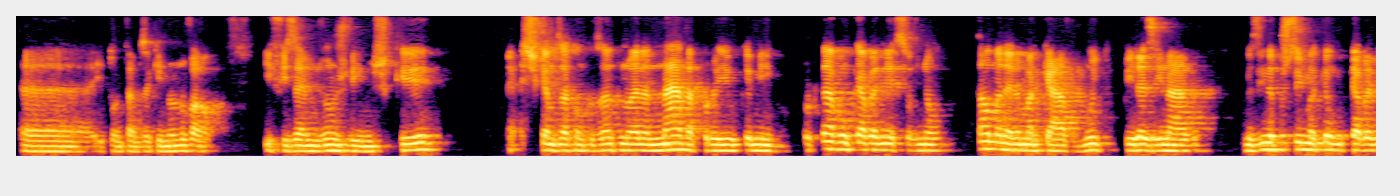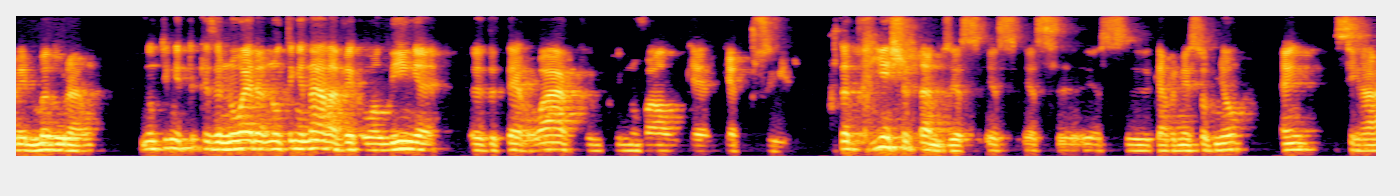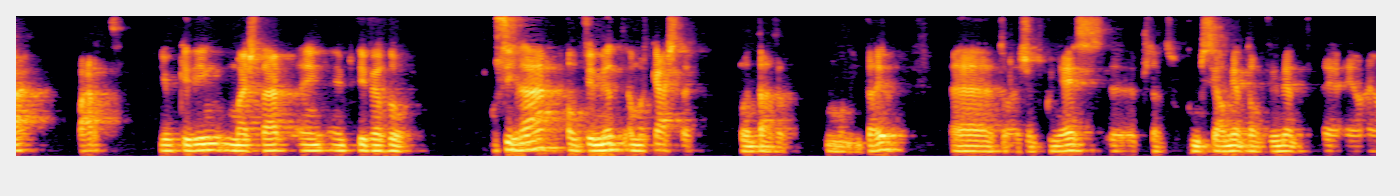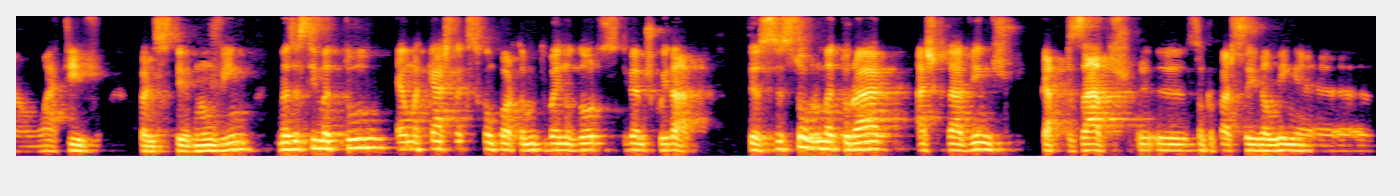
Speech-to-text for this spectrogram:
uh, e então estamos aqui no Noval, e fizemos uns vinhos que chegamos à conclusão que não era nada por aí o caminho, porque dava um Cabernet Sauvignon de tal maneira marcado, muito pirazinado, mas ainda por cima aquele Cabernet madurão, não tinha, quer dizer, não, era, não tinha nada a ver com a linha eh, de terroir que, o Noval quer, quer prosseguir. Portanto, reenxertamos esse, esse, esse, esse Cabernet Sauvignon em Syrah, parte, e um bocadinho mais tarde em, em Petit Verdot. O Syrah, obviamente, é uma casta plantada no mundo inteiro, uh, toda a gente conhece, uh, portanto, comercialmente, obviamente, é, é, é, um ativo para se ter num vinho, mas acima de tudo é uma casta que se comporta muito bem no Douro se tivermos cuidado. Então, se sobrematurar, acho que dá vinhos um pesados, uh, são capazes de sair da linha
